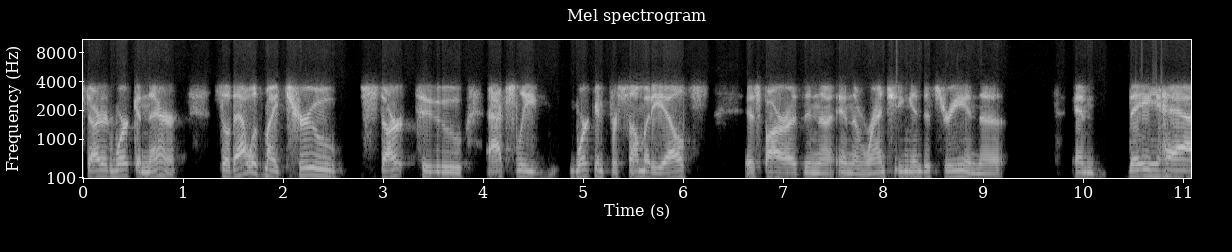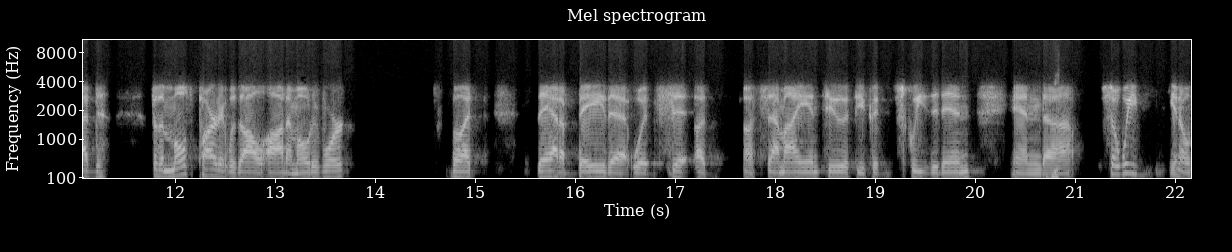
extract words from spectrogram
started working there. So that was my true start to actually working for somebody else as far as in the in the wrenching industry and the and they had for the most part it was all automotive work but they had a bay that would fit a, a semi into if you could squeeze it in. And uh, so we you know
